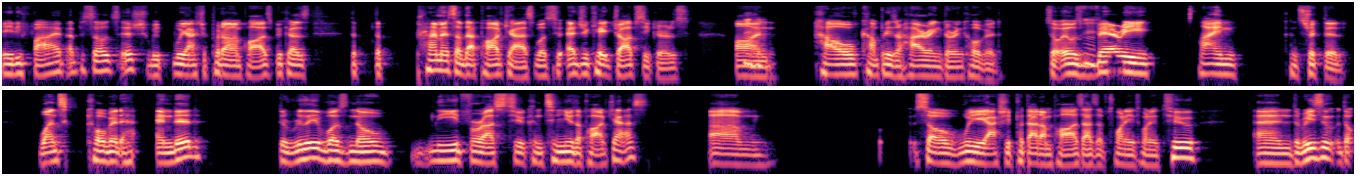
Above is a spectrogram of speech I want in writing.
85 episodes ish. We we actually put on pause because the the premise of that podcast was to educate job seekers on mm-hmm. how companies are hiring during COVID. So it was mm-hmm. very time constricted. Once COVID ended, there really was no need for us to continue the podcast. Um, so we actually put that on pause as of 2022. And the reason, the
